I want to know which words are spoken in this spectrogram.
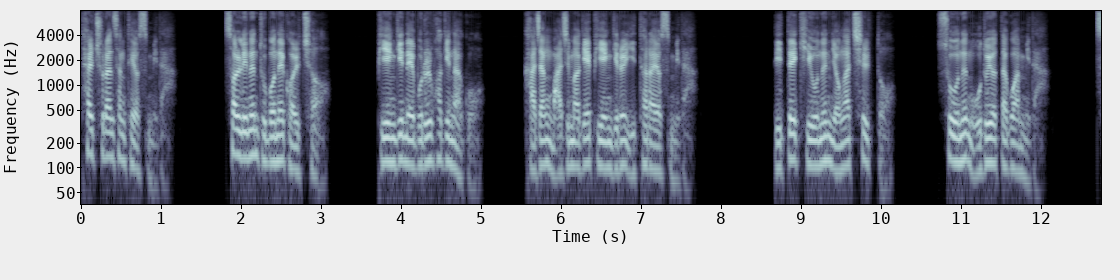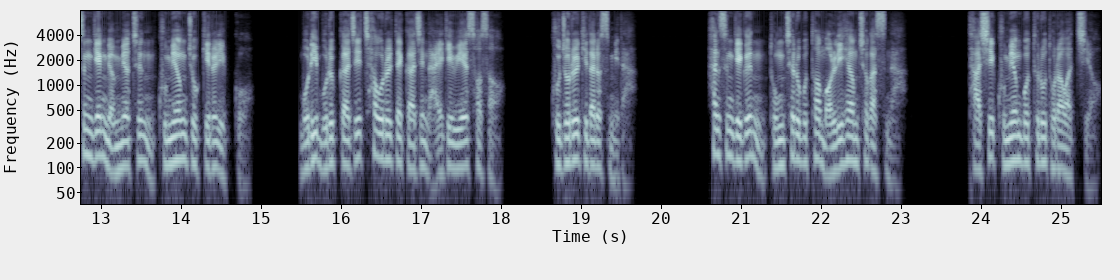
탈출한 상태였습니다. 설리는 두 번에 걸쳐 비행기 내부를 확인하고 가장 마지막에 비행기를 이탈하였습니다. 이때 기온은 영하 7도, 수온은 5도였다고 합니다. 승객 몇몇은 구명조끼를 입고 물이 무릎까지 차오를 때까지 날개 위에 서서 구조를 기다렸습니다. 한 승객은 동체로부터 멀리 헤엄쳐 갔으나 다시 구명보트로 돌아왔지요.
